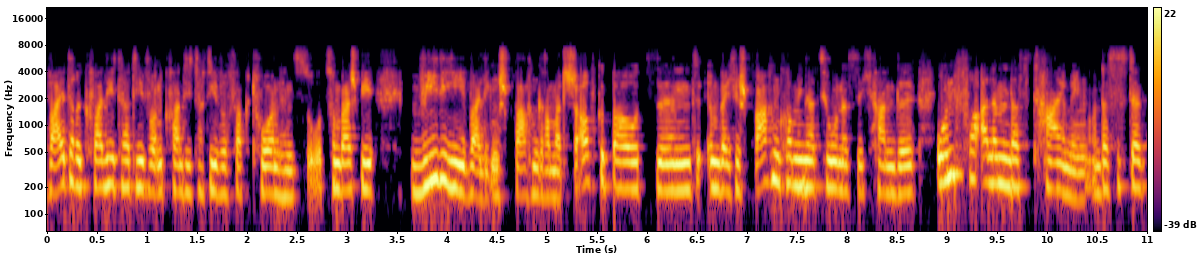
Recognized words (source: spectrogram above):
weitere qualitative und quantitative Faktoren hinzu. Zum Beispiel, wie die jeweiligen Sprachen grammatisch aufgebaut sind, um welche Sprachenkombination es sich handelt und vor allem das Timing. Und das ist der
